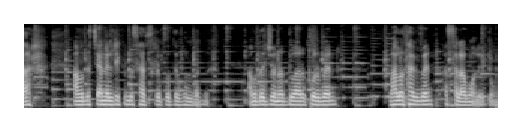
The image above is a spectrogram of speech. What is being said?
আর আমাদের চ্যানেলটি কিন্তু সাবস্ক্রাইব করতে ভুলবেন না। আমাদের জন্য দোয়ার করবেন। ভালো থাকবেন। আসসালামু আলাইকুম।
